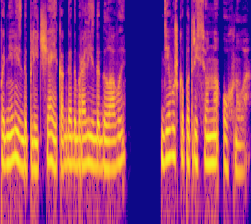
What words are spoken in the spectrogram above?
поднялись до плеча, и когда добрались до головы, девушка потрясенно охнула.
